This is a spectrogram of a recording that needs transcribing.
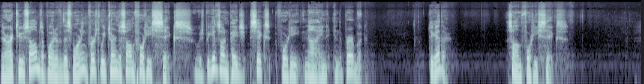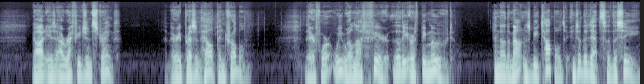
There are two psalms appointed for this morning. First, we turn to Psalm 46, which begins on page 649 in the prayer book. Together, Psalm 46. God is our refuge and strength very present help in trouble. Therefore we will not fear, though the earth be moved, and though the mountains be toppled into the depths of the sea,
